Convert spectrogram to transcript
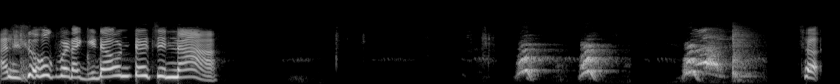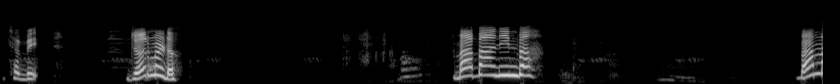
ಅಲ್ಲಿ ಹೋಗ್ಬೇಡ ಗಿಡ ಉಂಟು ಚಿನ್ನ. ಛ ಛಬಿ. ಜೋರ್ ಮಾಡು. ಬಾ ಬಾ ನೀನ್ ಬಾ. ಬಾಮ್ಮ.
